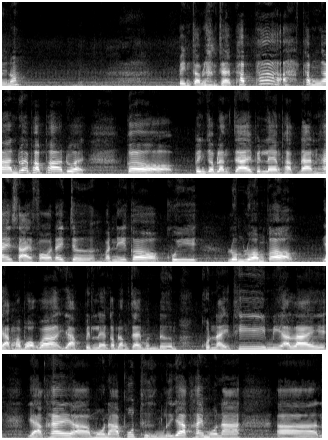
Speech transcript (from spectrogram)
ยเนาะเป็นกำลังใจพับผ้าทำงานด้วยพับผ้าด้วย ก็ เป็นกำลังใจเป็นแรงผลักดันให้สายฝอได้เจอ วันนี้ก็คุยรวมๆก็อยากมาบอกว่าอยากเป็นแรงกำลังใจเหมือนเดิม คนไหนที่มีอะไร อยากให้อาโมนาพูดถึง หรืออยากให้โมนาเ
